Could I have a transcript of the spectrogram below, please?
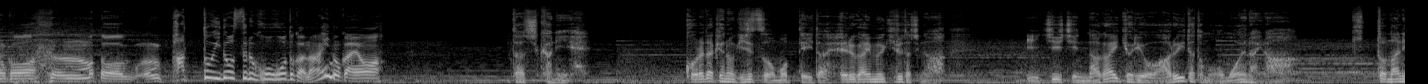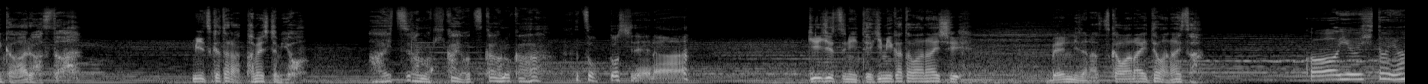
うんこううんもっとうんパッと移動する方法とかないのかよ？確かにこれだけの技術を持っていたヘルガイム・キルたちがいちいち長い距離を歩いたとも思えないな。きっと何かあるはずだ。見つけたら試してみよあいつらの機械を使うのか？ゾッとしねえな。う技術に敵味方はないし便利だな使わない手はないさ。こういう人よ。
